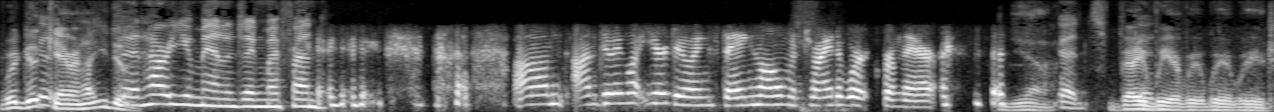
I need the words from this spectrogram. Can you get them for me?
We're good, Karen. How you doing? Good. How are you managing, my friend? Um, I'm doing what you're doing, staying home and trying to work from there. Yeah. Good. It's very weird, weird, weird, weird.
